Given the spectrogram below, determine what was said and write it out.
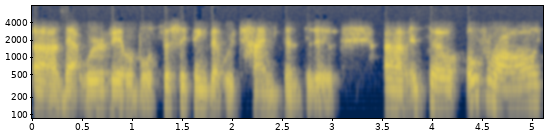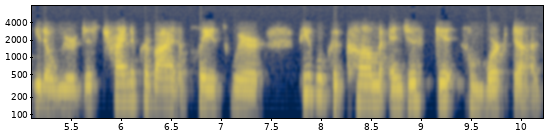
uh, that were available, especially things that were time sensitive. Um, and so overall, you know, we were just trying to provide a place where people could come and just get some work done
